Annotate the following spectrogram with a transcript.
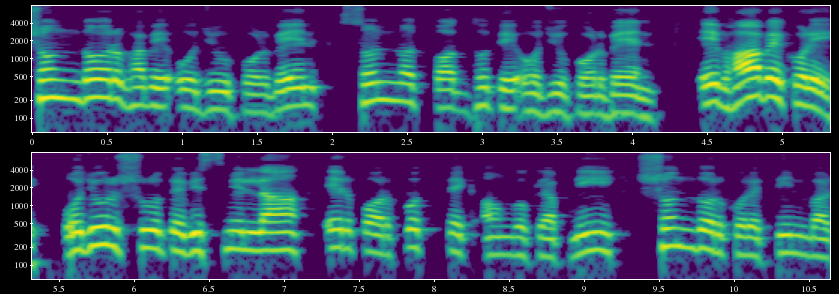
সুন্দরভাবে অজু করবেন, সন্নত পদ্ধতি অজু করবেন। এভাবে করে অজুর শুরুতে বিসমিল্লা এরপর প্রত্যেক অঙ্গকে আপনি সুন্দর করে তিনবার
